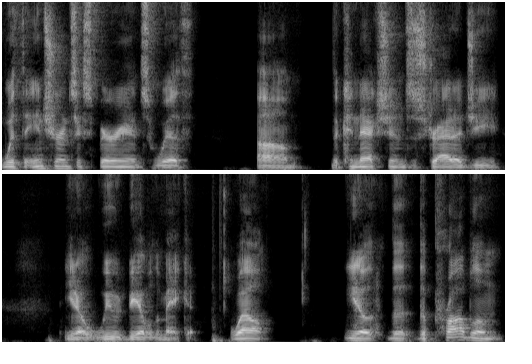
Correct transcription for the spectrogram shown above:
with the insurance experience, with um, the connections, the strategy, you know, we would be able to make it. Well, you know, the the problem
